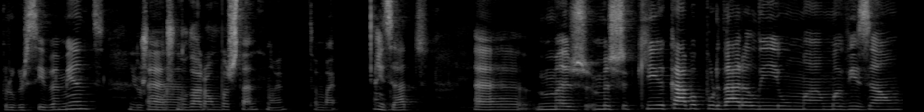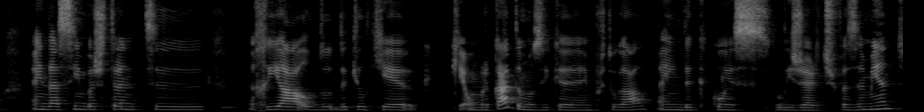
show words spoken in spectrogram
progressivamente. E os números mudaram bastante, não é? Também. Exato. Uh, mas, mas que acaba por dar ali uma, uma visão ainda assim bastante real do, daquilo que é, que é o mercado da música em Portugal, ainda que com esse ligeiro desfazamento.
